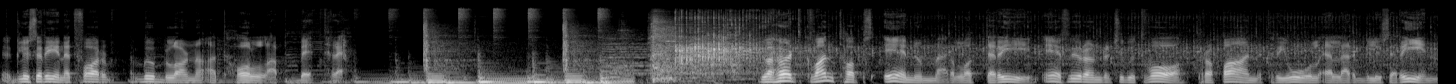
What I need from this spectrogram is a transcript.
Glycerinet får bubblorna att hålla bättre. Du har hört Kvanthopps E-nummerlotteri E422 propan, triol eller glycerin.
